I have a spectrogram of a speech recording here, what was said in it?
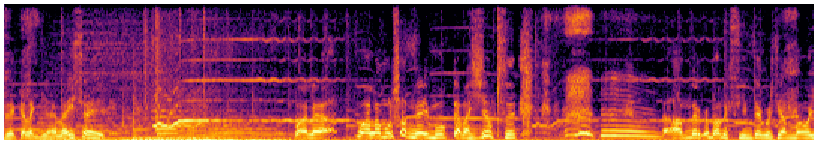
যেকালে জ্ঞান আইছে পয়লা পয়লা মোর সামনে এই মুখটা ভাসিয়ে উঠছে। আপনার কথা অনেক চিন্তা করছি, আম্মা, ওই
